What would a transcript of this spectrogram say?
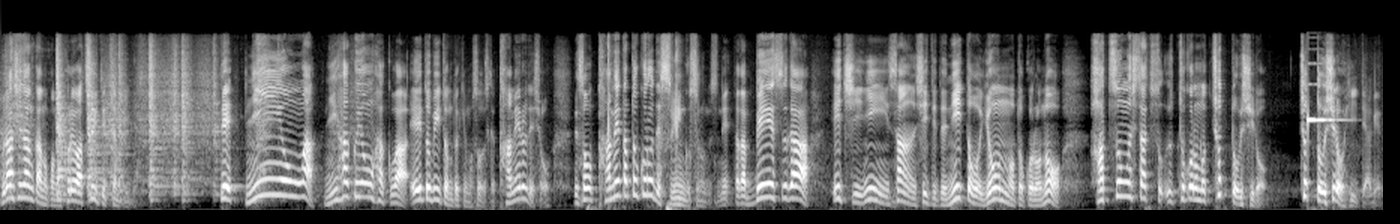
ブラシなんかのこのこれはついていってもいいです。で24は2拍4拍は8ビートの時もそうですけど貯めるでしょ？でその貯めたところでスイングするんですね。だからベースが1234って言って2と4のところの発音したところのちょっと後ろちょっと後ろを弾いてあげる。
